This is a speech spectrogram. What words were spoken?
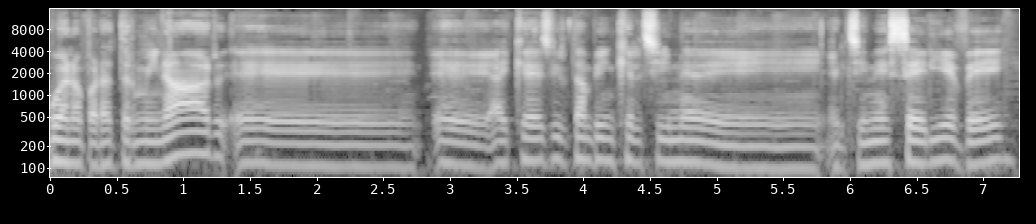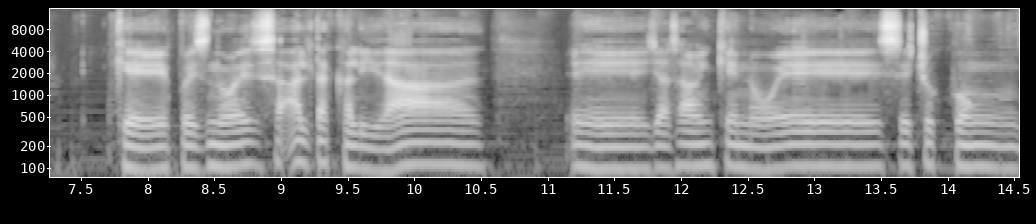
Bueno, para terminar, eh, eh, hay que decir también que el cine de el cine serie B, que pues no es alta calidad, eh, ya saben que no es hecho con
